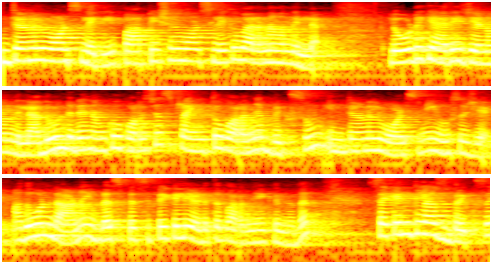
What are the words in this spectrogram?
ഇന്റേർണൽ വാൾസിലേക്ക് ഈ പാർട്ടീഷൻ വാൾസിലേക്ക് വരണമെന്നില്ല. ലോഡ് ക്യാരി ചെയ്യണമെന്നില്ല. അതുകൊണ്ട് തന്നെ നമുക്ക് കുറച്ച് സ്ട്രെങ്ത് കുറഞ്ഞ ബ്രിക്സും ഇന്റേണൽ വാൾസിന് യൂസ് ചെയ്യാം. അതുകൊണ്ടാണ് ഇവിടെ സ്പെസിഫിക്കലി എടുത്ത് പറഞ്ഞിരിക്കുന്നത് സെക്കൻഡ് ക്ലാസ് ബ്രിക്സ്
